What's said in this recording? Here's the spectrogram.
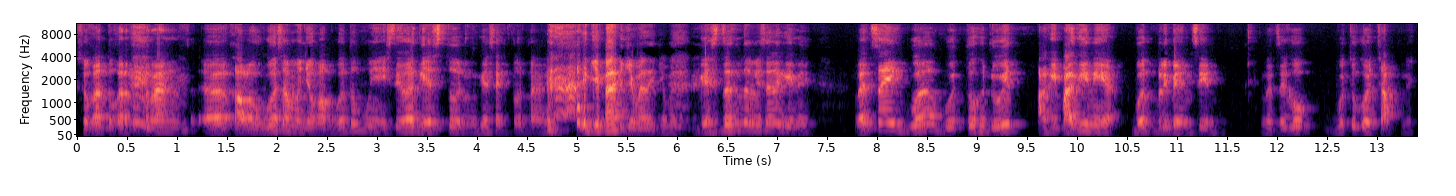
Suka tukar-tukeran. Eh, kalau gue sama nyokap gue tuh punya istilah gestun, gesek tunai. gimana gimana gimana Gestun tuh misalnya gini. Let's say gue butuh duit pagi-pagi nih ya, buat beli bensin. Let's say gue butuh gocap nih.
